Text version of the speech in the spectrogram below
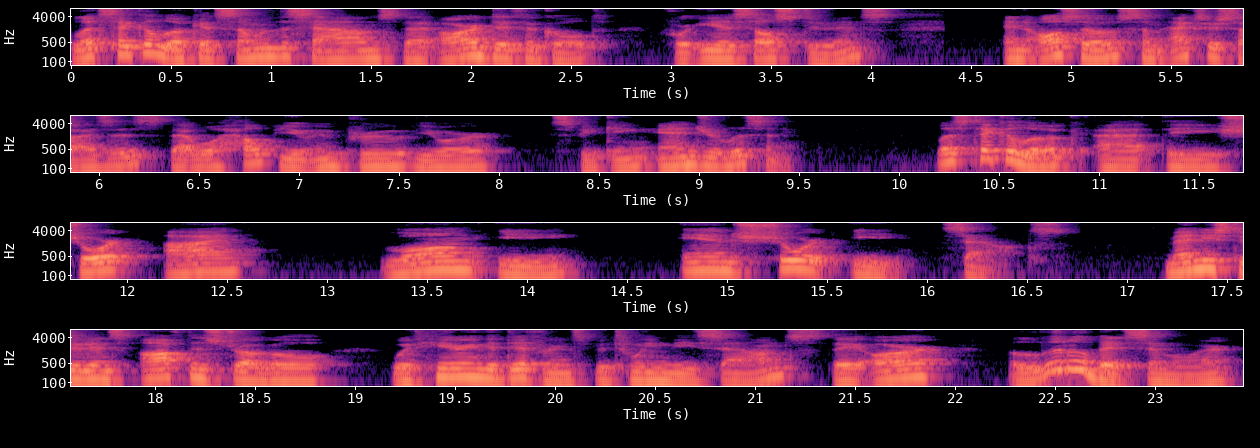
let's take a look at some of the sounds that are difficult for ESL students, and also some exercises that will help you improve your speaking and your listening. Let's take a look at the short I, long E, and short E sounds. Many students often struggle with hearing the difference between these sounds. They are a little bit similar,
